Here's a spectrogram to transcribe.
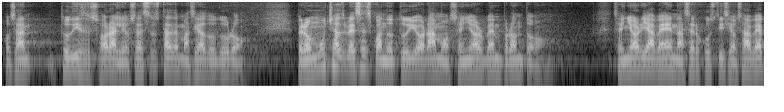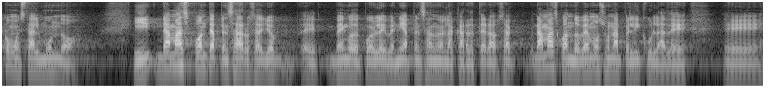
O sea, tú dices, órale, o sea, eso está demasiado duro. Pero muchas veces cuando tú y oramos, Señor, ven pronto. Señor, ya ven a hacer justicia. O sea, ve cómo está el mundo. Y nada más ponte a pensar, o sea, yo eh, vengo de Puebla y venía pensando en la carretera. O sea, nada más cuando vemos una película de eh,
